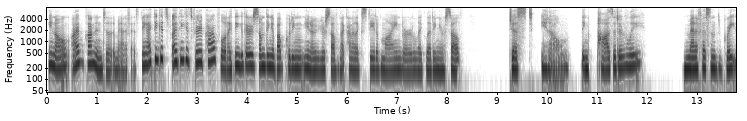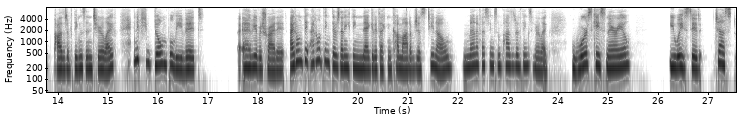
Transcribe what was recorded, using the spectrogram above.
you know, I've gotten into manifesting. I think it's, I think it's very powerful. And I think there's something about putting, you know, yourself in that kind of like state of mind or like letting yourself just, you know, think positively manifest some great positive things into your life. And if you don't believe it, have you ever tried it? I don't think I don't think there's anything negative that can come out of just, you know, manifesting some positive things in your life. Worst case scenario, you wasted just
